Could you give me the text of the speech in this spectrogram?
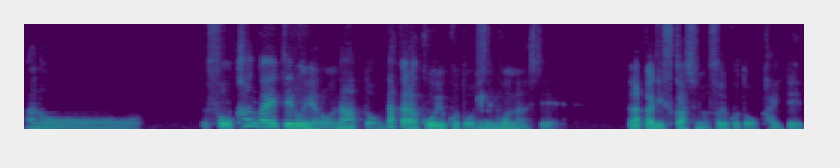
あのー、そう考えてるんやろうなと。だからこういうことをして困難して、だからディスカッションもそういうことを書いて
